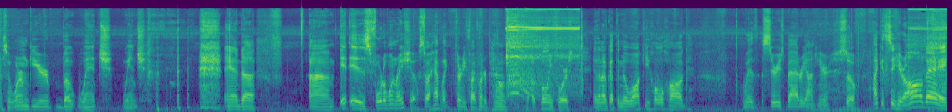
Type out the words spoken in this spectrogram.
it's a worm gear boat winch, winch, and uh, um, it is four to one ratio. So I have like 3,500 pounds of pulling force. And then I've got the Milwaukee Hole Hawg with a Sirius battery on here. So I could sit here all day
